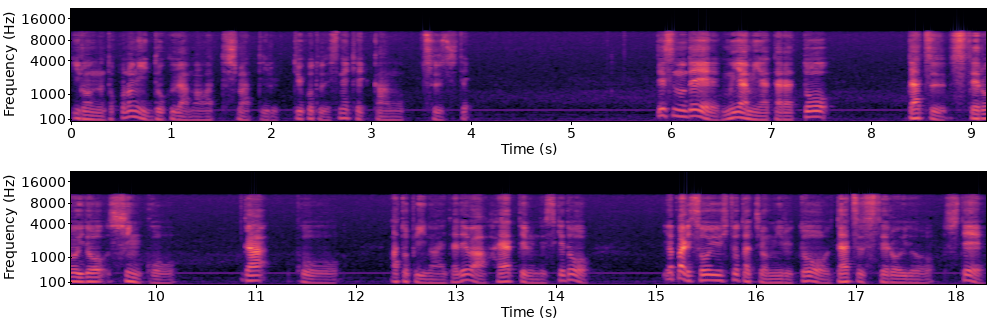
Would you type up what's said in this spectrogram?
いろんなところに毒が回ってしまっているっていうことですね、血管を通じて。ですので、むやみやたらと脱ステロイド進行が、こう、アトピーの間では流行ってるんですけど、やっぱりそういう人たちを見ると、脱ステロイドして、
